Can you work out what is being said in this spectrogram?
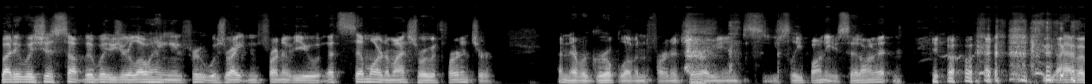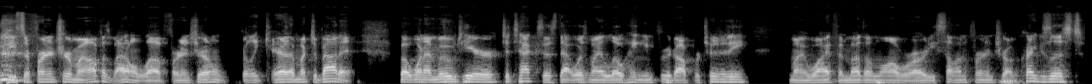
But it was just something. It was your low hanging fruit was right in front of you. That's similar to my story with furniture. I never grew up loving furniture. I mean, you sleep on it, you sit on it. You know, I have a piece of furniture in my office, but I don't love furniture. I don't really care that much about it. But when I moved here to Texas, that was my low hanging fruit opportunity. My wife and mother in law were already selling furniture on Craigslist.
